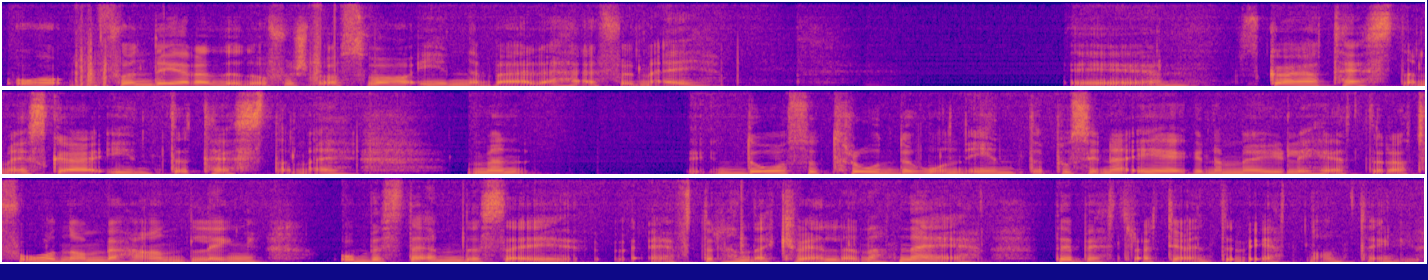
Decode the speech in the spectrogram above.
och funderade då förstås, vad innebär det här för mig? Eh, ska jag testa mig? Ska jag inte testa mig? Men då så trodde hon inte på sina egna möjligheter att få någon behandling och bestämde sig efter den där kvällen att nej, det är bättre att jag inte vet någonting.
